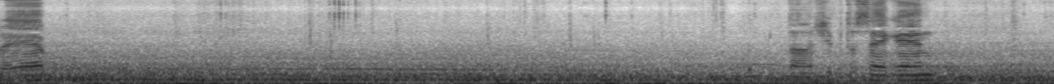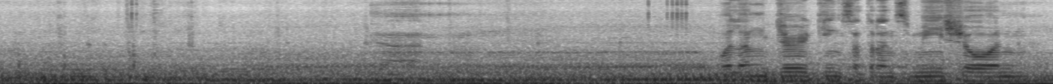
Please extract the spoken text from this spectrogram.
rev. Downshift to second. Yan. Walang jerking sa transmission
